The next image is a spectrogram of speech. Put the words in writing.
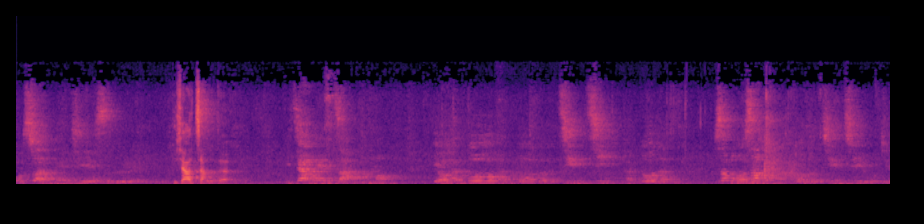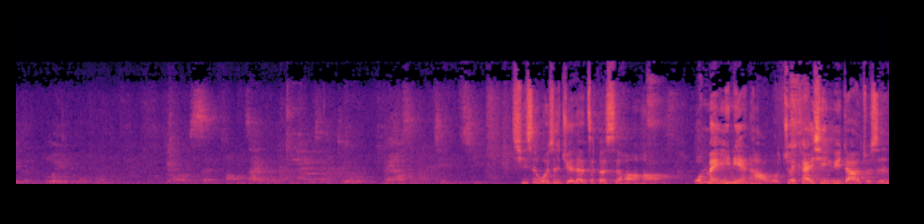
我算年纪也是比较长的，比较年长嘛哈，有很多很多的禁忌，很多人生活上有很多的禁忌，我觉得对我们有神同在的人来讲就没有什么禁忌。其实我是觉得这个时候哈，我每一年哈，我最开心遇到就是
